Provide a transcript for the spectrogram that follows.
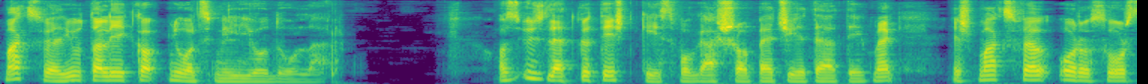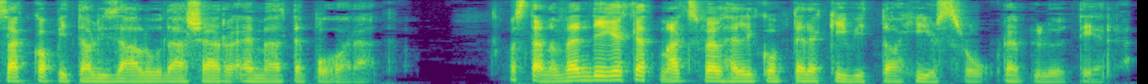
Maxwell jutaléka 8 millió dollár. Az üzletkötést készfogással pecsételték meg, és Maxwell Oroszország kapitalizálódására emelte poharát. Aztán a vendégeket Maxwell helikoptere kivitte a Heathrow repülőtérre.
